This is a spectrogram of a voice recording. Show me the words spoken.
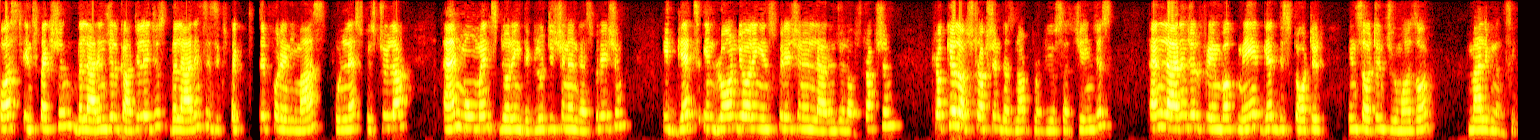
First inspection, the laryngeal cartilages. The larynx is expected for any mass, fullness, fistula, and movements during deglutition and respiration. It gets indrawn during inspiration and laryngeal obstruction. Tracheal obstruction does not produce such changes, and laryngeal framework may get distorted in certain tumors or malignancy.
